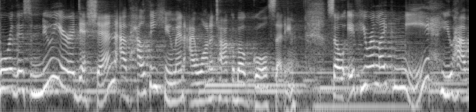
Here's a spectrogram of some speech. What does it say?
For this New Year edition of Healthy Human, I want to talk about goal setting. So if you are like me, you have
